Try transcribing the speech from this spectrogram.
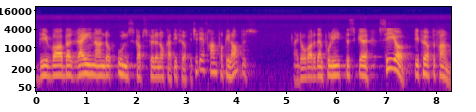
De var beregnende og ondskapsfulle nok at de førte ikke det fram for Pilatus. Nei, Da var det den politiske sida de førte fram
